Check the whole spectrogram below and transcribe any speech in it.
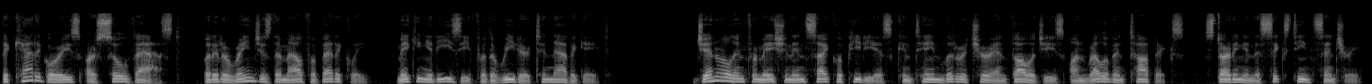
The categories are so vast, but it arranges them alphabetically, making it easy for the reader to navigate. General information encyclopedias contain literature anthologies on relevant topics, starting in the 16th century.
